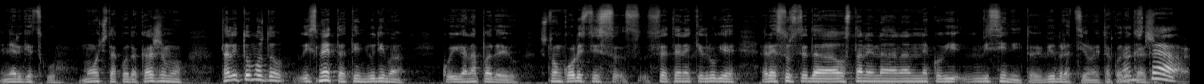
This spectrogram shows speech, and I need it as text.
energetsku moć, tako da kažemo. Da li to možda i smeta tim ljudima koji ga napadaju, što on koristi sve te neke druge resurse da ostane na, na nekoj visini, to je vibracijalno i tako da kažem. šta,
